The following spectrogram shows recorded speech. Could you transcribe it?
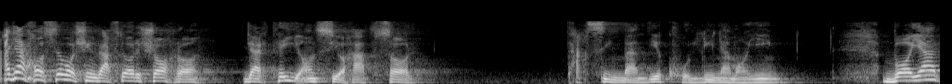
اگر خواسته باشیم رفتار شاه را در طی آن سی و هفت سال تقسیم بندی کلی نماییم باید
